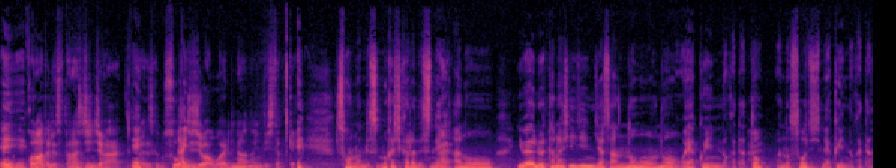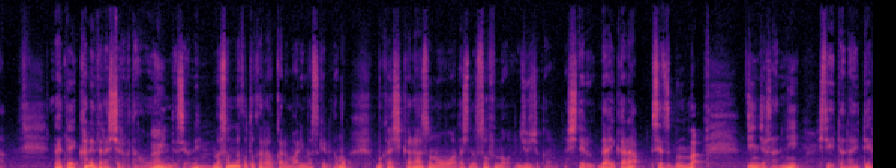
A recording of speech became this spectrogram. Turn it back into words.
ええええこの辺りですと田無神社があええれですけども総持寺はおやりにならないんでしたっけ、えそうなんです。昔からですね、はいあのいわゆる田無神社さんの方のお役員の方と、はいあの総持寺の役員の方が。大体兼ねてらっしゃる方が多いんですよね、はい。うん。まあ、そんなことからからもありますけれども昔からその私の祖父の住職がしてる代から節分は神社さんにしていただいて、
